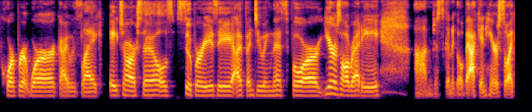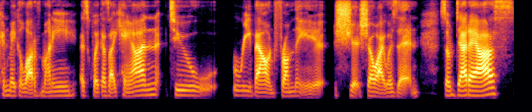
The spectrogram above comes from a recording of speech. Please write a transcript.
corporate work. I was like, HR sales, super easy. I've been doing this for years already. I'm just going to go back in here so I can make a lot of money as quick as I can to rebound from the shit show I was in. So, dead ass,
